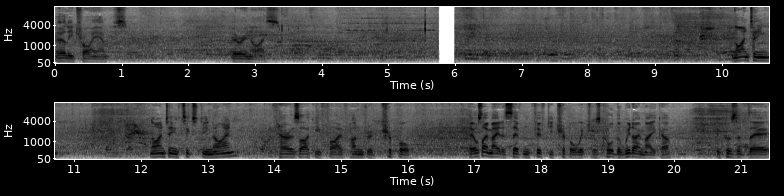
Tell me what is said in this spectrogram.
Early Triumphs. Very nice. Nineteen, 1969 Kawasaki 500 Triple. They also made a 750 Triple which was called the Widowmaker because of their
